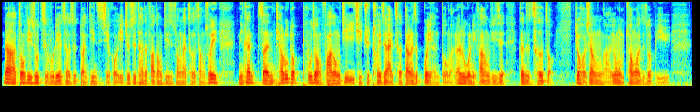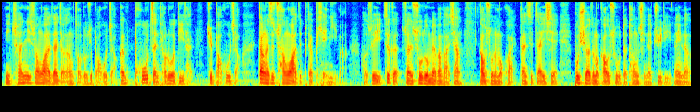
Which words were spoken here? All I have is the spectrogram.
那中低速磁浮列车是短定子结构，也就是它的发动机是装在车上，所以你看整条路都铺这种发动机一起去推这台车，当然是贵很多嘛。那如果你发动机是跟着车走，就好像啊用我们穿袜子做比喻，你穿一双袜子在脚上走路去保护脚，跟铺整条路的地毯去保护脚，当然是穿袜子比较便宜嘛。好，所以这个虽然速度没有办法像高速那么快，但是在一些不需要这么高速的通勤的距离内呢，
